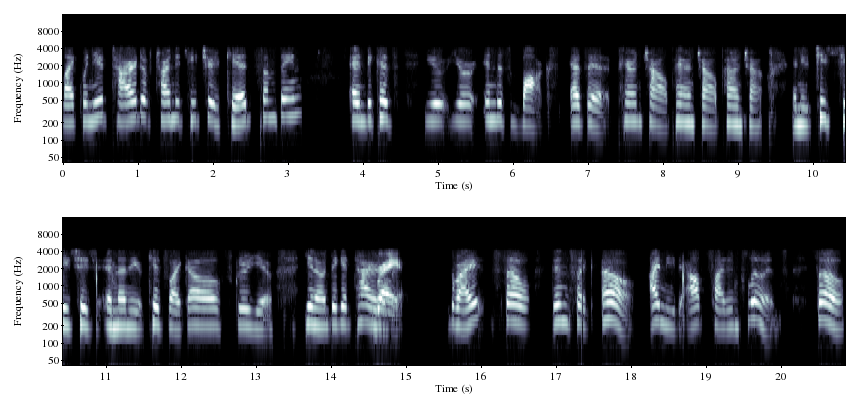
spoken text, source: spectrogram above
Like when you're tired of trying to teach your kids something, and because you you're in this box as a parent child, parent child, parent child, and you teach, teach, teach, and then your kids like, oh, screw you, you know, they get tired of right it, right? So then it's like, oh, I need outside influence. So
